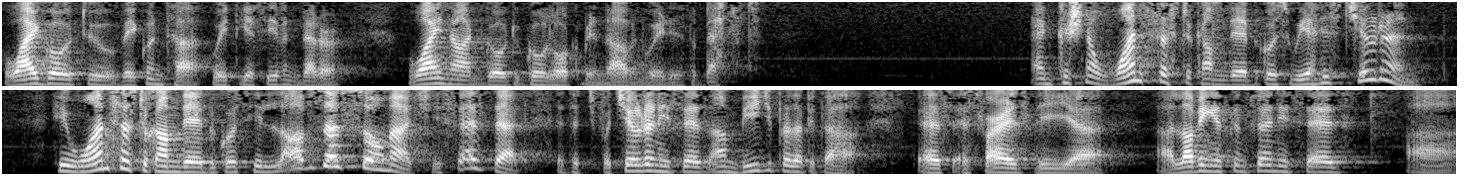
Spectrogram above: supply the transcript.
Why go to Vaikuntha, where it gets even better? Why not go to Golok Vrindavan, where it is the best? And Krishna wants us to come there because we are His children. He wants us to come there because He loves us so much. He says that. A, for children, He says, Am bij pradapitaha. As, as far as the uh, uh, loving is concerned, He says, uh,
